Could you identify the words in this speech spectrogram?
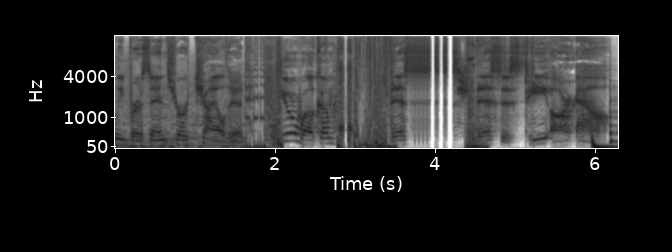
totally presents your childhood. You're welcome. This this is TRL.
